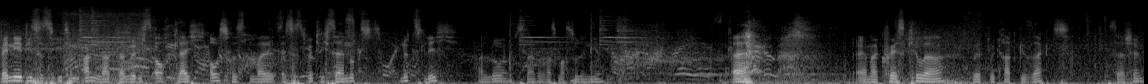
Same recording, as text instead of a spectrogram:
wenn ihr dieses Item anlagt, dann würde ich es auch gleich ausrüsten, weil es ist wirklich sehr nützlich. Hallo, Sniper, was machst du denn hier? Äh, einmal Craze Killer, wird mir gerade gesagt. Sehr schön.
